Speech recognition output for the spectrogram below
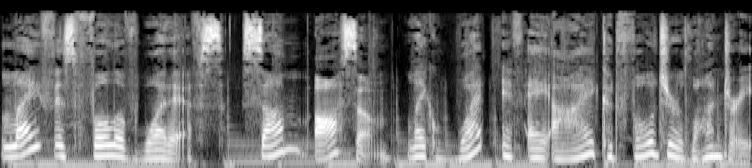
Life is full of what ifs. Some awesome, like what if AI could fold your laundry?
